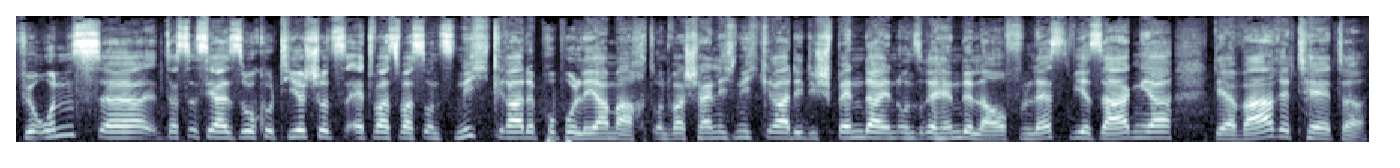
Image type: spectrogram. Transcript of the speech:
Für uns, äh, das ist ja Soko Tierschutz etwas, was uns nicht gerade populär macht und wahrscheinlich nicht gerade die Spender in unsere Hände laufen lässt. Wir sagen ja, der wahre Täter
